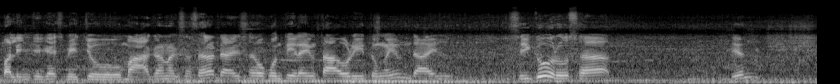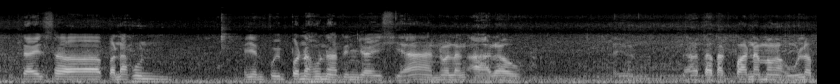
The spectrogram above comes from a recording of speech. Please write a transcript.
palengke guys medyo maagang nagsasara dahil sa kukunti lang yung tao rito ngayon dahil siguro sa yun dahil sa panahon. Ayan po yung panahon natin guys. Yan walang araw. Ayun natatakpan ng mga ulap.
